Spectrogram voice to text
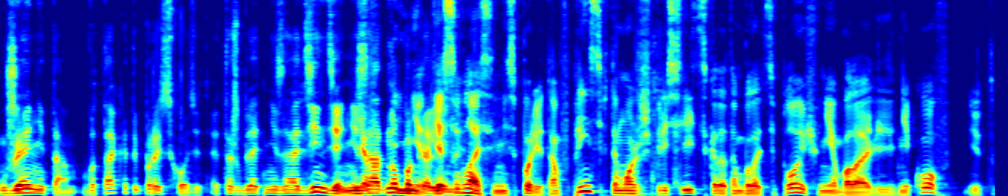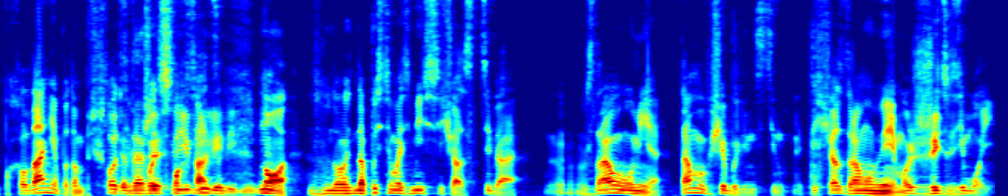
Уже они там. Вот так это и происходит. Это ж, блядь, не за один день, не Я- за одно Нет, поколение. я согласен, не спорю. Там, в принципе, ты можешь переселиться, когда там было тепло, еще не было ледников, и это похолодание, потом пришло, Да тебе даже если и были ледники. Но, ну, допустим, возьми сейчас тебя э, в здравом уме. Там вообще были инстинктные. Ты сейчас в здравом уме, можешь жить зимой.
